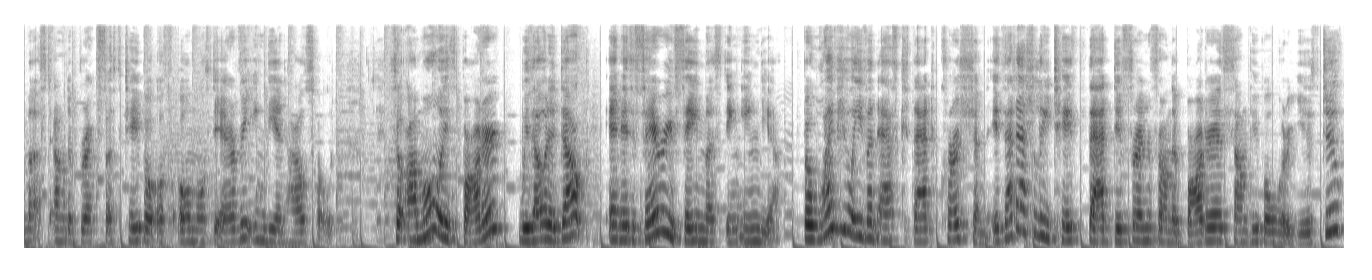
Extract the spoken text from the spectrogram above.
must on the breakfast table of almost every Indian household. So Amul is butter, without a doubt, and it's very famous in India. But why people even ask that question? Is that actually taste that different from the butter some people were used to?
